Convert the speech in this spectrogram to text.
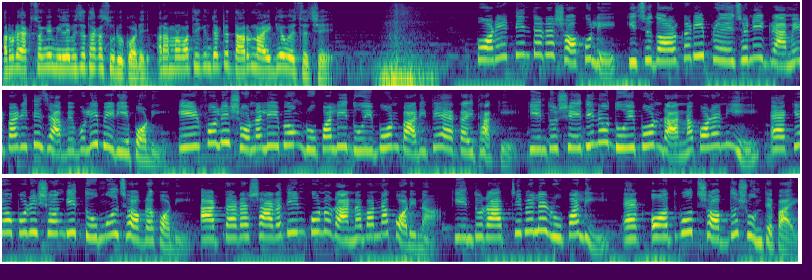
আর ওরা একসঙ্গে মিলেমিশে থাকা শুরু করে। আর আমার মাথায় কিন্তু একটা দারুণ আইডিয়াও এসেছে। পরের দিন তারা সকলে কিছু দরকারি প্রয়োজনে গ্রামের বাড়িতে যাবে বলে বেরিয়ে পড়ে। এর ফলে সোনালী এবং রূপালী দুই বোন বাড়িতে একাই থাকে। কিন্তু সেদিনও দুই বোন রান্না করা নিয়ে একে অপরের সঙ্গে তুমুল ঝগড়া করে আর তারা সারাদিন কোনো রান্না বান্না করে না। কিন্তু রাত্রিবেলা রূপালী এক অদ্ভুত শব্দ শুনতে পায়।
